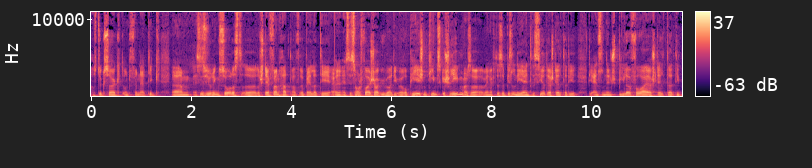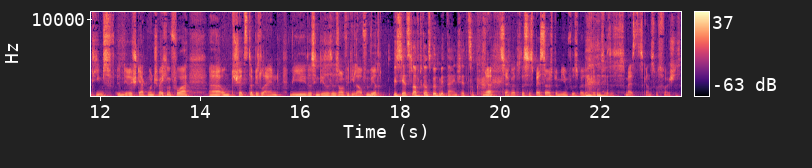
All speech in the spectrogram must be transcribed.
hast du gesagt, und Fnatic. Ähm, es ist übrigens so, dass äh, der Stefan hat auf Rebell.at eine, eine Saisonvorschau über die europäischen Teams geschrieben. Also wenn euch das ein bisschen näher interessiert, er stellt da die, die einzelnen Spieler vor, er stellt da die Teams und ihre Stärken und Schwächen vor äh, und schätzt ein bisschen ein, wie das in dieser Saison für die laufen wird. Bis jetzt läuft ganz gut mit der Einschätzung. Ja, sehr gut. Das ist besser als bei mir im Fußball. Da das ist meistens ganz was Falsches.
